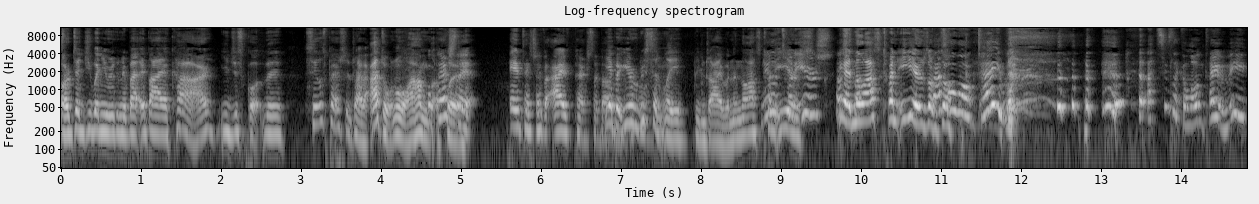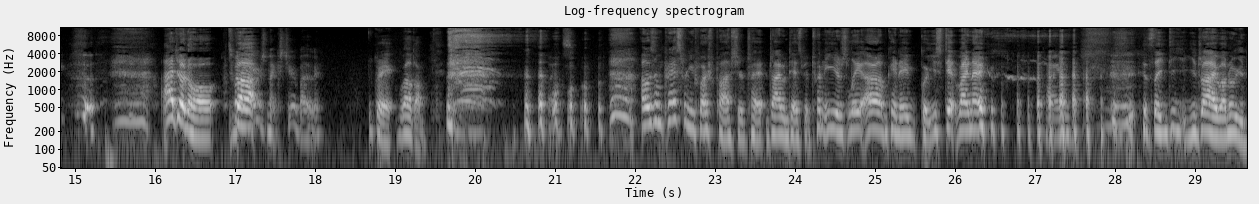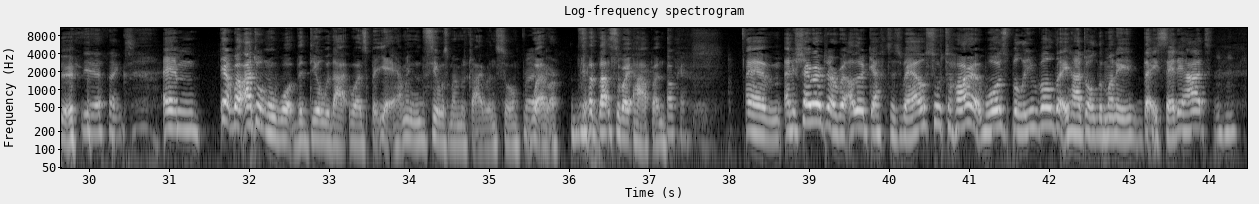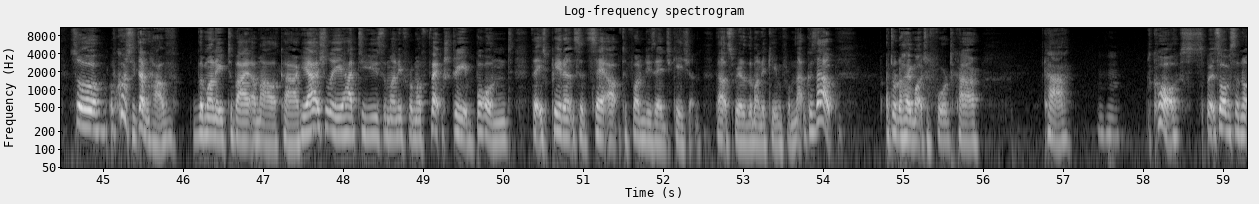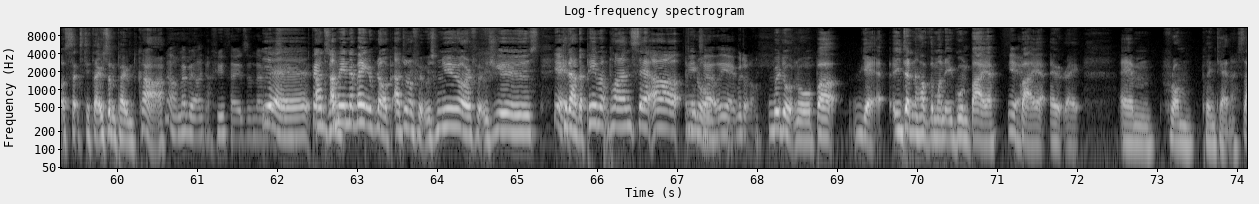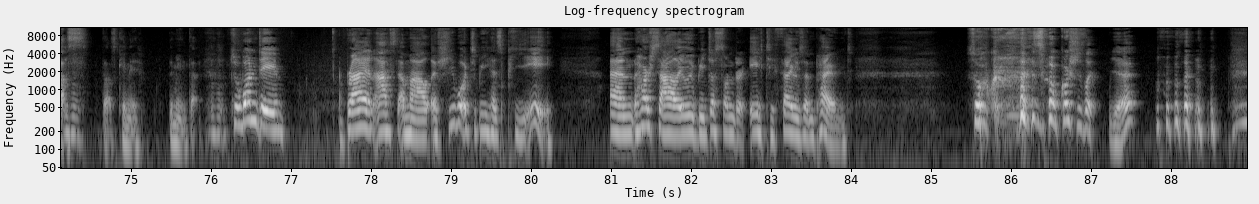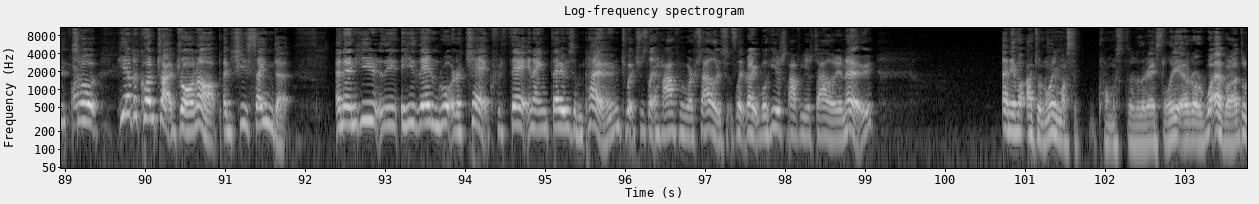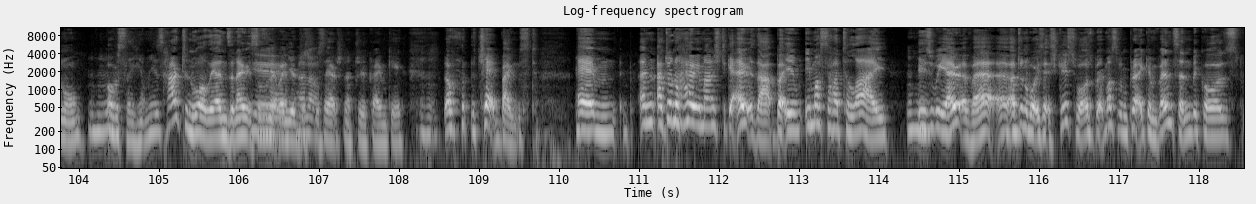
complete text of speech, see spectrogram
or did you when you were going to buy, buy a car, you just got the salesperson to drive it? I don't know. I haven't well, got a clue. personally, any test drive that I've personally done. Yeah, but you've recently been driving in the last Nearly 20 years. 20 years. Yeah, in the last 20 years. That's a long time. that seems like a long time to me. I don't know. 20 But years next year, by the way. Great, well done. I was impressed when you first passed your tri- driving test, but 20 years later, I'm kind of got used to it by now. It's like, you drive, I know you do. yeah, thanks. Um, yeah, well, I don't know what the deal with that was, but yeah, I mean, the salesman was driving, so Right, whatever. That's the way it happened. Okay. Um, and he showered her with other gifts as well. So to her, it was believable that he had all the money that he said he had. So of course he didn't have the money to buy a car. He actually had to use the money from a fixed rate bond that his parents had set up to fund his education. That's where the money came from. That because that I don't know how much a Ford car car costs, but it's obviously not a sixty thousand pound car. No, maybe like a few thousand. Yeah. I, Depends I mean, it might have not. I don't know if it was new or if it was used. Yeah. Could have had a payment plan set up. You know. Yeah, we don't know. we don't know, but yeah, he didn't have the money to go and buy it, Yeah. buy it outright um, from playing tennis. That's Mm-hmm. that's kind of the main thing. Mm-hmm. So one day, Brian asked Amal if she wanted to be his PA, and her salary would be just under eighty thousand pound. So, of course- so of course she's like, yeah. so he had a contract drawn up, and she signed it. And then he he then wrote her a check for thirty nine thousand pounds, which was like half of her salary. So it's like, right, well, here's half of your salary now. And he, I don't know, he must have promised her the rest later or whatever. I don't know. Mm-hmm. Obviously, I mean, it's hard to know all the ins and outs, isn't it, when you're just researching a true crime case. Mm-hmm. the check bounced. Um, and I don't know how he managed to get out of that, but he, he must have had to lie mm-hmm. his way out of it. I don't know what his excuse was, but it must have been pretty convincing because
